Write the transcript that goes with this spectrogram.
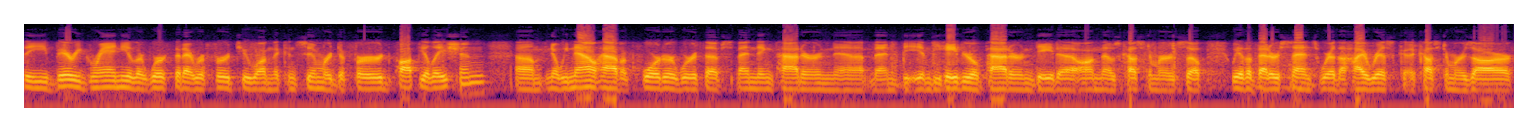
the very granular work that I referred to on the consumer deferred population. Um, you know, we now have a quarter worth of spending pattern uh, and behavioral pattern data on those customers. So we have a better sense where the high-risk uh, customers are.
